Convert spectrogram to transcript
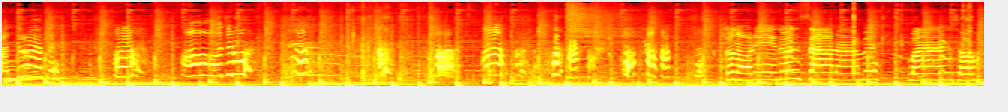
만들어야 돼. 아, 아 어지러 눈오리 눈사람을 완성시켜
